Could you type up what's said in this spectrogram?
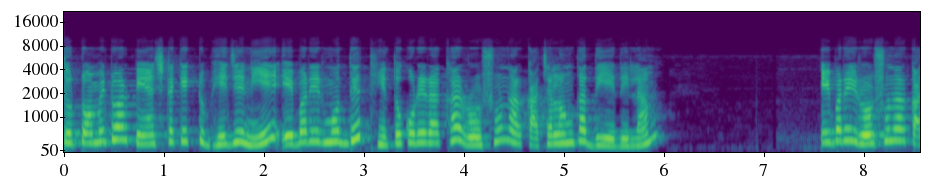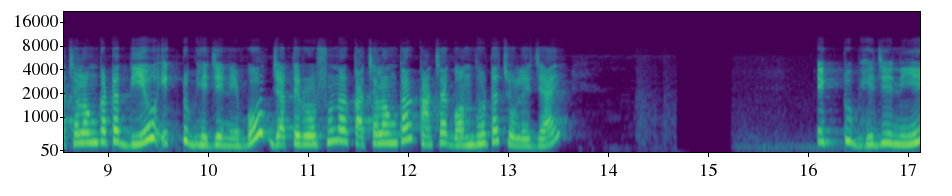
তো টমেটো আর পেঁয়াজটাকে একটু ভেজে নিয়ে এবার এর মধ্যে থেঁতো করে রাখা রসুন আর কাঁচা লঙ্কা দিয়ে দিলাম। এবার এই রসুন আর কাঁচা লঙ্কাটা দিয়েও একটু ভেজে নেব যাতে রসুন আর কাঁচা লঙ্কার কাঁচা গন্ধটা চলে যায়। একটু ভেজে নিয়ে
